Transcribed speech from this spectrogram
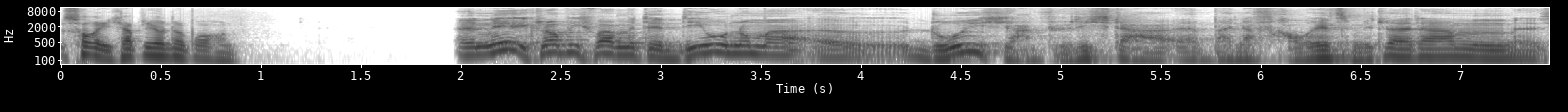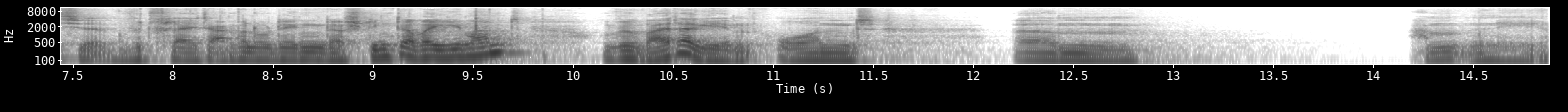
sorry, ich habe dich unterbrochen. Äh, nee, ich glaube, ich war mit der Deo-Nummer äh, durch. Ja, würde ich da äh, bei einer Frau jetzt Mitleid haben? Ich äh, würde vielleicht einfach nur denken, da stinkt aber jemand und will weitergehen. Und ähm, haben, nee,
